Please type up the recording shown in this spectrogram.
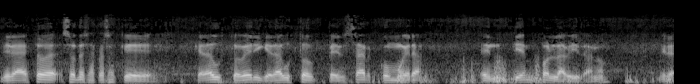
Mira, esto son de esas cosas que, que da gusto ver y que da gusto pensar cómo era en tiempos la vida, ¿no? Mira.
